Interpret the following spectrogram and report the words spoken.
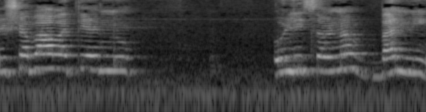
ವೃಷಭಾವತಿಯನ್ನು ಉಳಿಸೋಣ ಬನ್ನಿ.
